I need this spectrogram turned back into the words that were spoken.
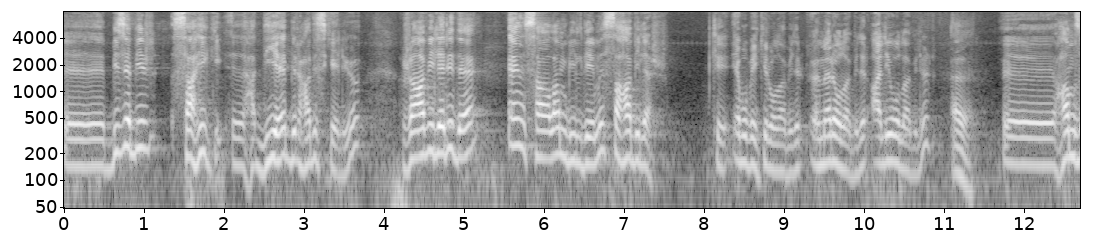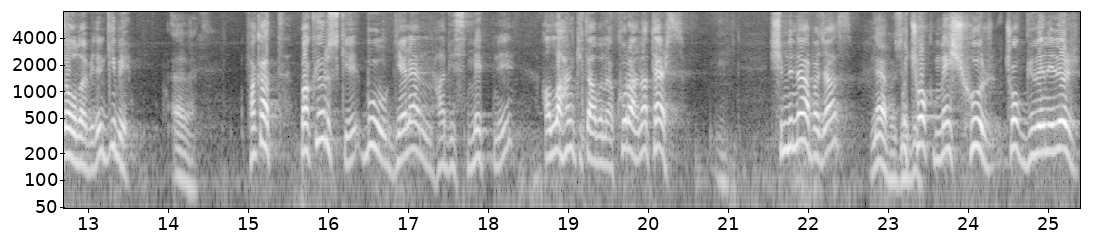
E, bize bir sahih e, diye bir hadis geliyor. Ravileri de en sağlam bildiğimiz sahabiler. Ki Ebu Bekir olabilir, Ömer olabilir, Ali olabilir, Evet. e, Hamza olabilir gibi. Evet. Fakat bakıyoruz ki bu gelen hadis metni Allah'ın kitabına, Kur'an'a ters. Şimdi ne yapacağız? Ne yapacağız? Bu çok meşhur, çok güvenilir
